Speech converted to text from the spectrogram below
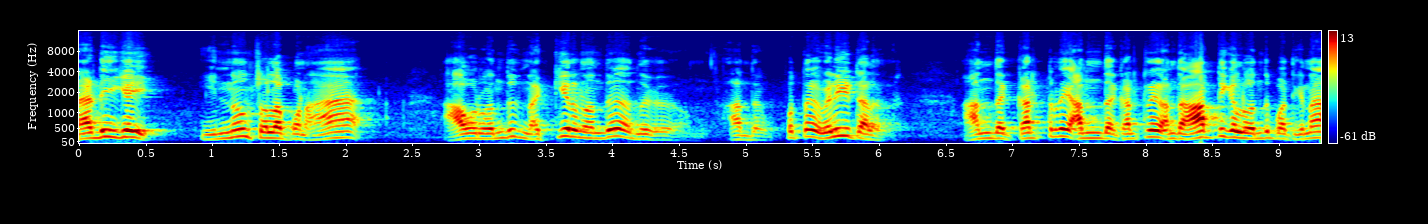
நடிகை இன்னும் சொல்லப்போனால் அவர் வந்து நக்கீரன் வந்து அந்த அந்த புத்தக வெளியிட்டாளர். அந்த கட்டுரை அந்த கட்டுரை அந்த ஆர்டிகல் வந்து பார்த்தீங்கன்னா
